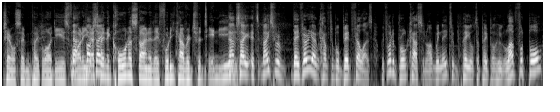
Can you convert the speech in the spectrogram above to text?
Channel 7 people ideas No, finding. but I'm That's saying- been the cornerstone of their footy coverage for 10 years. No, I'm saying it makes for they're very uncomfortable bedfellows. We've got a broadcast tonight. We need to appeal to people who love football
